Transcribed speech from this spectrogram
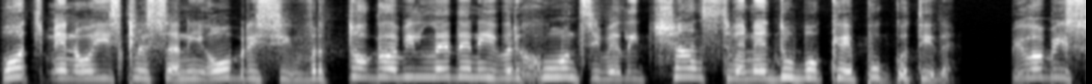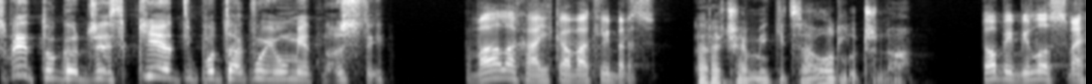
otmjeno isklesani obrisi, vrtoglavi ledeni vrhunci, veličanstvene duboke pukotine. Bilo bi sve toga skijati po takvoj umjetnosti. Hvala Haljka Vaklibrz. Reče Mikica odlučno. To bi bilo sve.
